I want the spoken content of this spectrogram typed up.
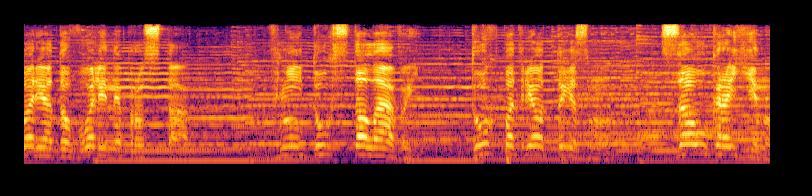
історія доволі непроста. В ній дух сталевий, дух патріотизму. За Україну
